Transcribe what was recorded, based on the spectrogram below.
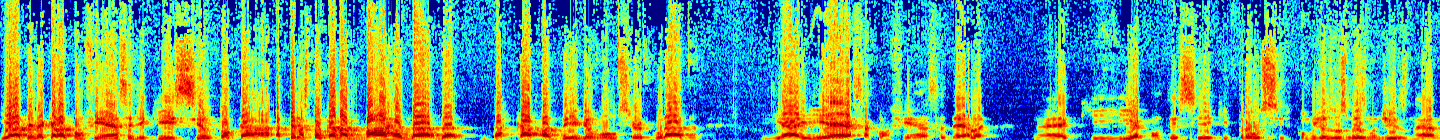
E ela teve aquela confiança de que se eu tocar, apenas tocar na barra da, da, da capa dele, eu vou ser curada. E aí é essa confiança dela né, que ia acontecer que trouxe, como Jesus mesmo diz, né,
